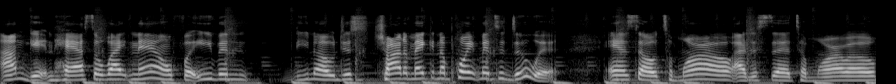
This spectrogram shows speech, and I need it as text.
I'm getting hassle right now for even, you know, just trying to make an appointment to do it. And so tomorrow, I just said tomorrow,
